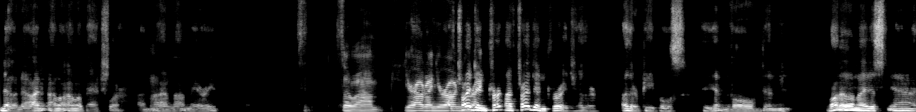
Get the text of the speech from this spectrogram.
No, no, I'm I'm a, I'm a bachelor. I'm, mm. I'm not married. So um, you're out on your I've own. Tried right? to encourage, I've tried to encourage other other peoples to get involved, and a lot of them I just yeah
